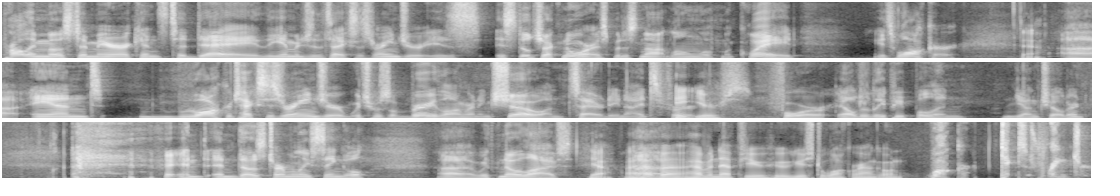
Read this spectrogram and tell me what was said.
probably most Americans today. The image of the Texas Ranger is is still Chuck Norris, but it's not Lone Wolf McQuade. It's Walker. yeah. Uh, and Walker Texas Ranger, which was a very long running show on Saturday nights for Eight years. for elderly people and young children. and and those terminally single uh, with no lives. Yeah, I have a have a nephew who used to walk around going Walker Texas Ranger.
